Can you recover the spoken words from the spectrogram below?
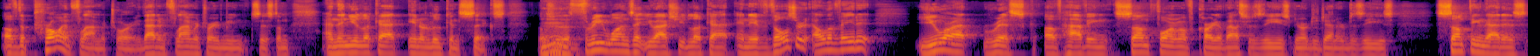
of the pro-inflammatory, that inflammatory immune system, and then you look at interleukin six. Those are the mm. three ones that you actually look at, and if those are elevated, you are at risk of having some form of cardiovascular disease, neurodegenerative disease, something that is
